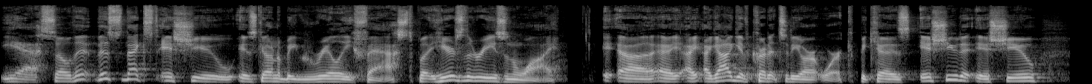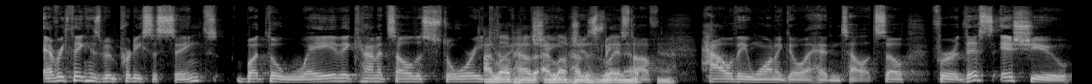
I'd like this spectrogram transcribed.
Yeah, so th- this next issue is going to be really fast, but here's the reason why. Uh, I, I, I gotta give credit to the artwork because issue to issue, everything has been pretty succinct, but the way they kind of tell the story, I love kinda how- I love how this is laid based out, off yeah. how they want to go ahead and tell it. So for this issue,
